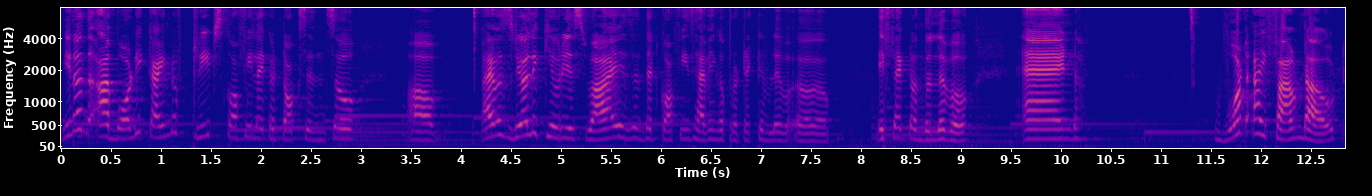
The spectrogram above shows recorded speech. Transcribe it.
you know, the, our body kind of treats coffee like a toxin. So uh, I was really curious why is it that coffee is having a protective liver, uh, effect on the liver? And what I found out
